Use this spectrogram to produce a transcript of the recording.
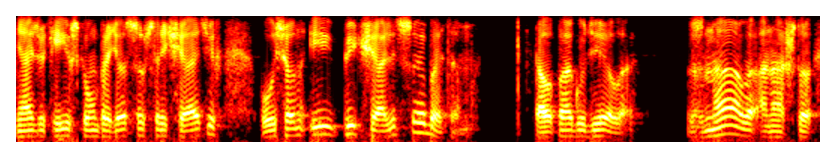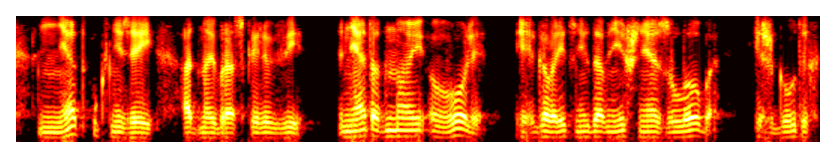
Князю Киевскому придется встречать их, пусть он и печалится об этом. Толпа гудела. Знала она, что нет у князей одной братской любви, нет одной воли, и говорит в них давнишняя злоба, и жгут их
